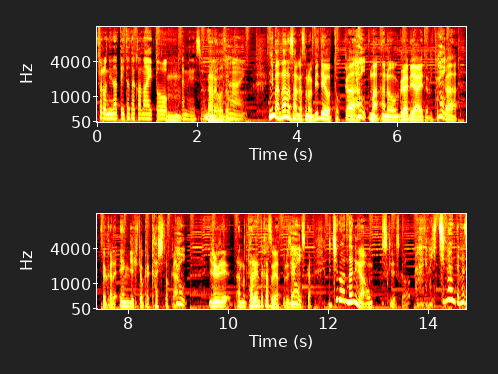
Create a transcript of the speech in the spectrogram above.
プロになっていただかないとうん。ダメですよね。なるほど。はい、今奈々さんがそのビデオとか、はい。まあ、あのグラビアアイドルとか、はそれから演劇とか歌手とか、はい。い、ろいろあのタレント活動やってるじゃないですか、一番何がお好きですか？あでも一番って難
